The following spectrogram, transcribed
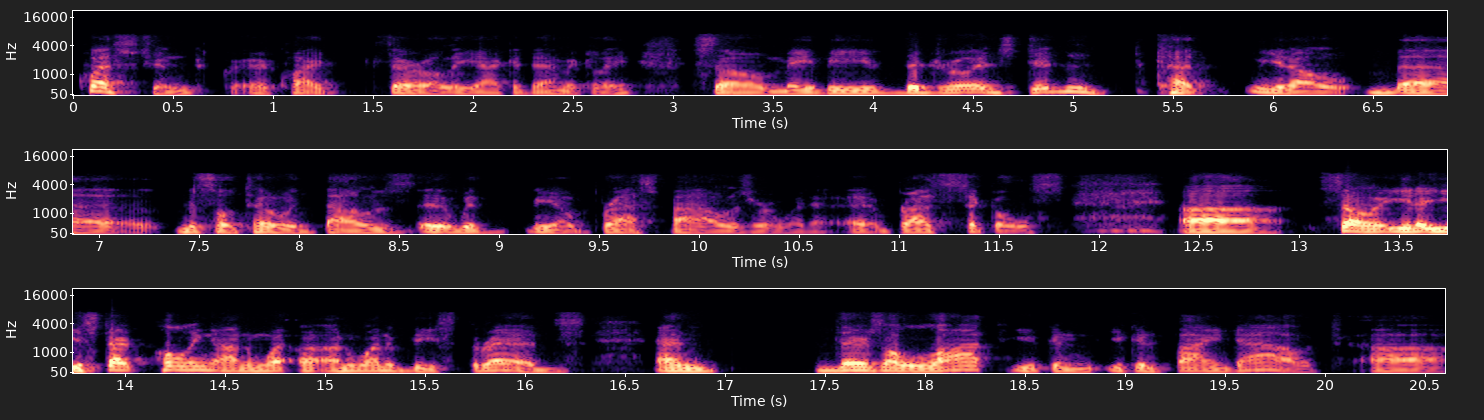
questioned uh, quite thoroughly academically. So maybe the Druids didn't cut, you know, uh, mistletoe with boughs, uh, with you know, brass boughs or what, uh, brass sickles. Uh, so you know, you start pulling on on one of these threads, and there's a lot you can you can find out. Uh,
